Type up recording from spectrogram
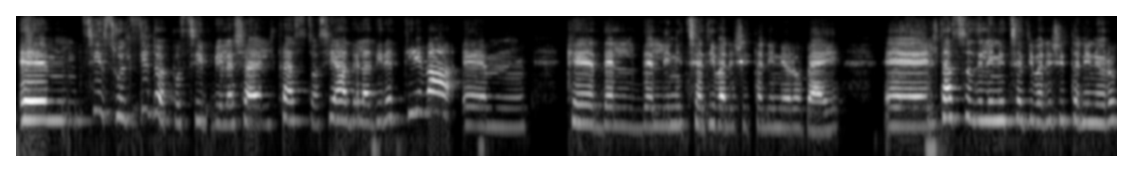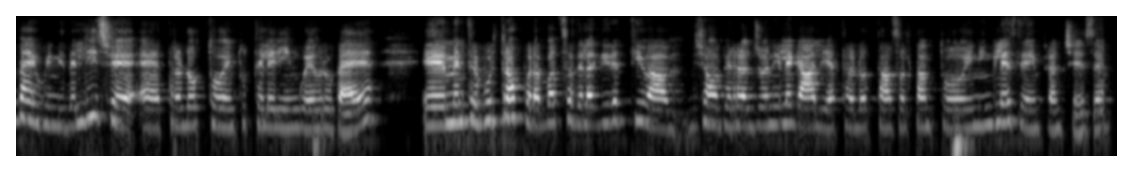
Ehm, sì, sul sito è possibile, c'è il testo sia della direttiva ehm, che del- dell'iniziativa dei cittadini europei. Eh, il testo dell'iniziativa dei cittadini europei, quindi dell'ICE, è tradotto in tutte le lingue europee, eh, mentre purtroppo la bozza della direttiva, diciamo per ragioni legali, è tradotta soltanto in inglese e in francese.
